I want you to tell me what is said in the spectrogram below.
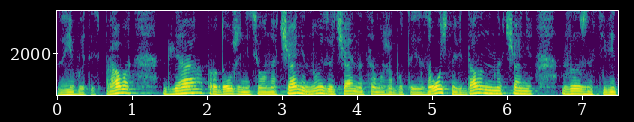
з'явитись право для продовження цього навчання. Ну і звичайно, це може бути і заочне, віддалене навчання, в залежності від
